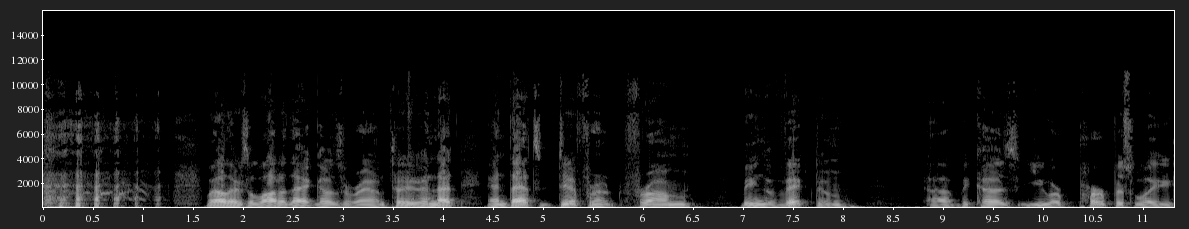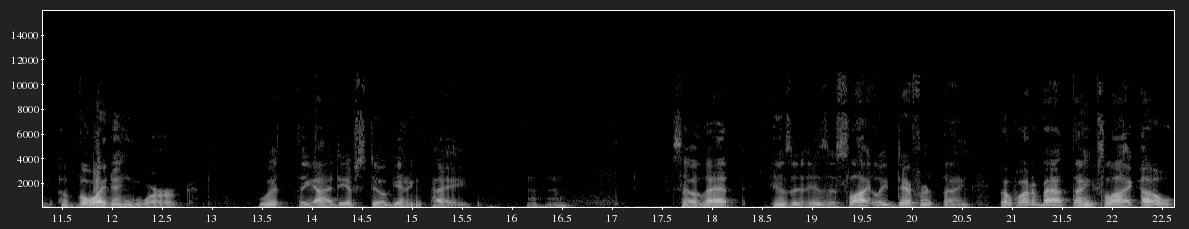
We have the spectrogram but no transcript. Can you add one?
Well, there's a lot of that goes around too, and that and that's different from being a victim uh, because you are purposely avoiding work with the idea of still getting paid. So that is a, is a slightly different thing. But what about things like oh,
